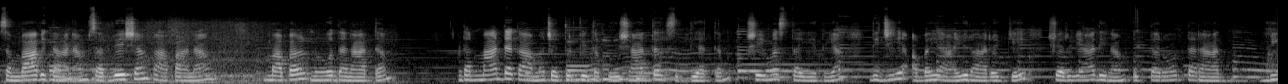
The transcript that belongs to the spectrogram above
సంభావితానాం సర్వేషాం పాపానాం మపనోదనార్థం ధర్మార్థకామ చతుర్విధ పురుషార్థ సిద్ధ్యర్థం క్షేమస్థైర్య విజయ అభయ ఆయురారోగ్యే శౌర్యాదినాం ఉత్తరోత్తరాభి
